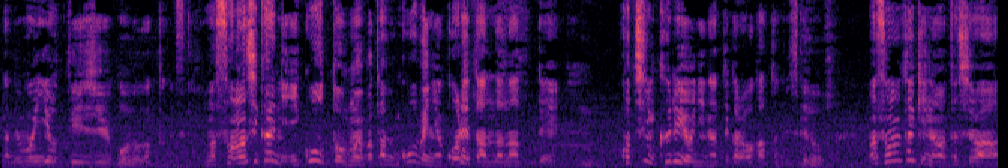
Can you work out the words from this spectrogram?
なんでもいいよっていう自由行動だったんですけど、まあ、その時間に行こうと思えば多分神戸には来れたんだなって、こっちに来るようになってから分かったんですけど、うん。まあ、その時の私は、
